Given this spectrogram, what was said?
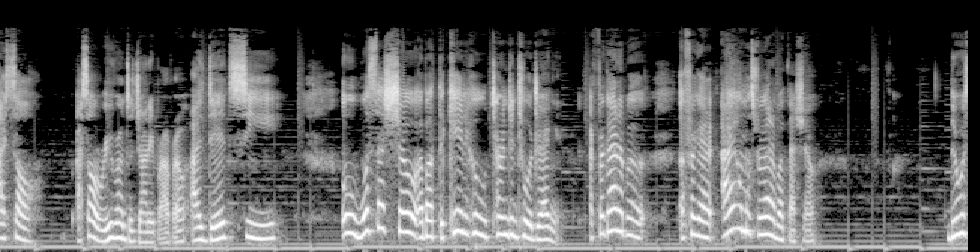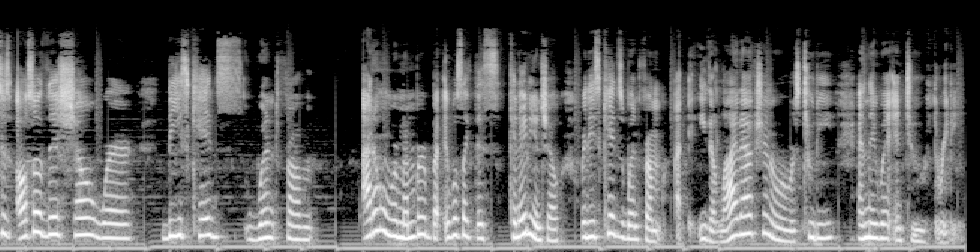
I saw, I saw reruns of Johnny Bravo. I did see. Oh, what's that show about the kid who turned into a dragon? I forgot about. I forgot. I almost forgot about that show. There was this also this show where these kids went from I don't remember, but it was like this Canadian show where these kids went from uh, either live action or it was 2D and they went into 3D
